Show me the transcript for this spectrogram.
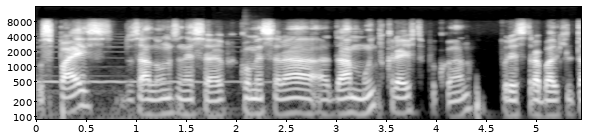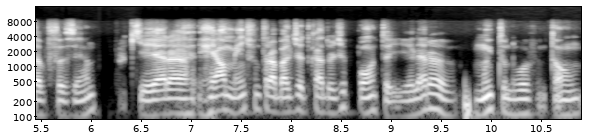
Os pais dos alunos nessa época começaram a dar muito crédito pro Kano por esse trabalho que ele estava fazendo porque era realmente um trabalho de educador de ponta e ele era muito novo, então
